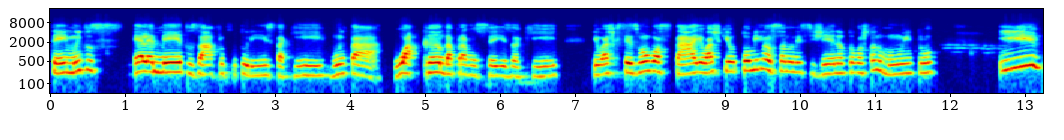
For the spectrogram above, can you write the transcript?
tem muitos elementos afrofuturistas aqui, muita Wakanda para vocês aqui. Eu acho que vocês vão gostar, eu acho que eu estou me lançando nesse gênero, estou gostando muito. E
